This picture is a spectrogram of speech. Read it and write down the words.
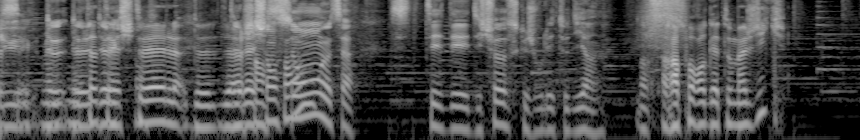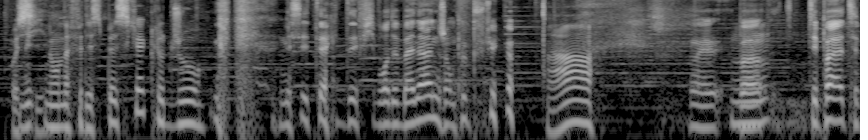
du- de- de- de la de, chanson, chanson, c'était des, des choses que je voulais te dire Rapport au gâteau magique? Aussi. mais on a fait des space cakes l'autre jour. Mais, c'était avec des fibres de banane, j'en peux plus. Ah, Ouais, bah, hmm, t'es pas. t'es-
